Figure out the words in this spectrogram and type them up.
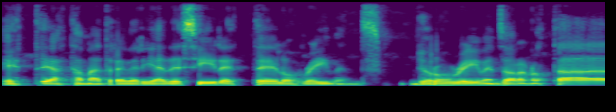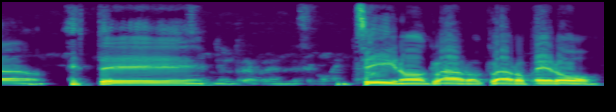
este, hasta me atrevería a decir este, los Ravens. Yo los Ravens ahora no está este. Señor, reprende ese comentario. Sí, no, claro, claro, pero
